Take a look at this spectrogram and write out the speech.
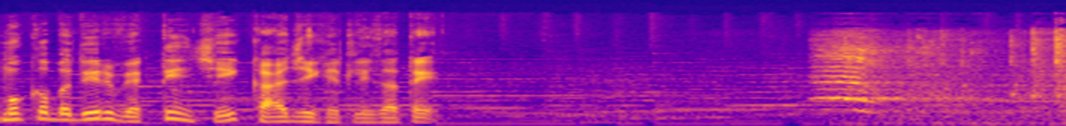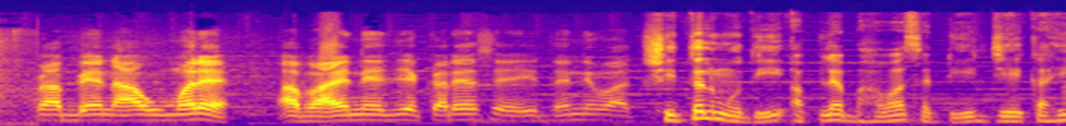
मुकबधीर व्यक्तींची काळजी घेतली जाते. बेन आ जे करे से धन्यवाद. शीतल मोदी आपल्या भावासाठी जे काही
